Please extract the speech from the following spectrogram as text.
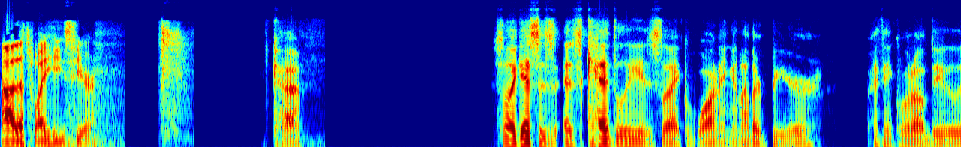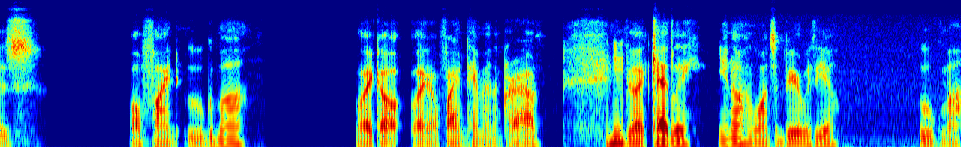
uh, that's why he's here. Okay. So I guess as as Kedley is like wanting another beer, I think what I'll do is I'll find Ugma. Like I'll like I'll find him in the crowd. Mhm. And be like, Kedley, you know who wants a beer with you? Ugma.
